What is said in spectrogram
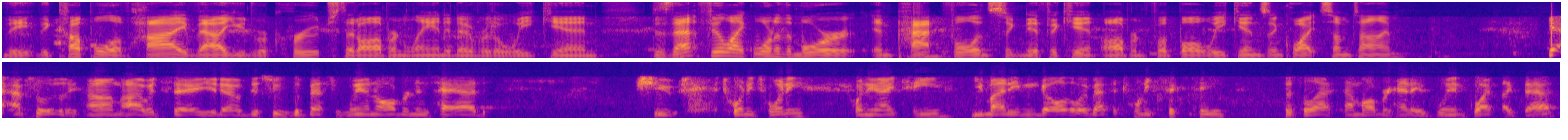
the the couple of high valued recruits that Auburn landed over the weekend, does that feel like one of the more impactful and significant Auburn football weekends in quite some time? Yeah, absolutely. Um, I would say you know this was the best win Auburn has had. Shoot, 2020, 2019. You might even go all the way back to 2016 since the last time Auburn had a win quite like that.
